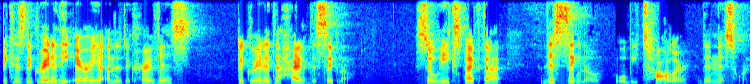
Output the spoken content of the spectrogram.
Because the greater the area under the curve is, the greater the height of the signal. So we expect that this signal will be taller than this one.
